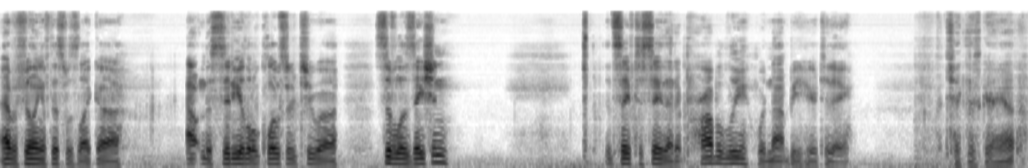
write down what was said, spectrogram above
I have a feeling if this was like a out in the city a little closer to uh, civilization, it's safe to say that it probably would not be here today. Check this guy out.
